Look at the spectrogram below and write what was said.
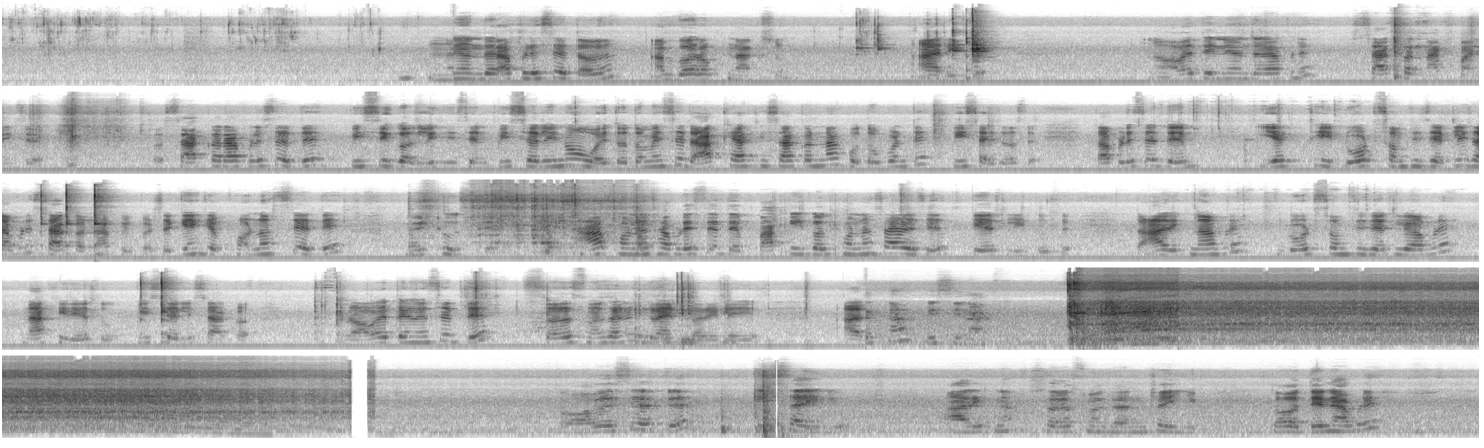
અંદર આપણે છે તો હવે આ બરફ નાખશું. આ રીતે. હવે તેની અંદર આપણે સાકર નાખવાની છે. તો સાકર આપણે છે તે પીસી કરી લીધી છે. પીસેલી ન હોય તો તમે છે આખી આખી સાકર નાખો તો પણ તે પીસાઈ જશે. તો આપણે છે તે એકથી દોઢ ચમચી જેટલી જ આપણે સાકર નાખવી પડશે. કેમ કે ફણસ છે તે મીઠું છે. આ ફણસ આપણે છે તે પાકી ગયેલ ફણસ આવે છે, તે જ લીધું છે. તો આ રીતના આપણે દોઢ ચમચી જેટલી આપણે નાખી દઈશું પીસેલી સાકર. હવે તેને છે તે સરસ મજાની ગ્રાઇન્ડ કરી લઈએ. આ રીતના પીસી નાખીએ. હવે છે તે પીસાઈ ગયું. આ રીતના સરસ મજાનું થઈ ગયું. તો તેને આપણે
